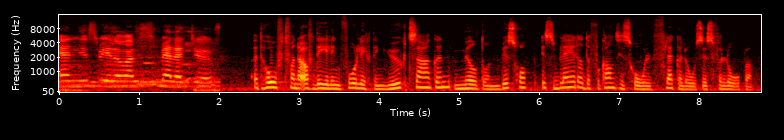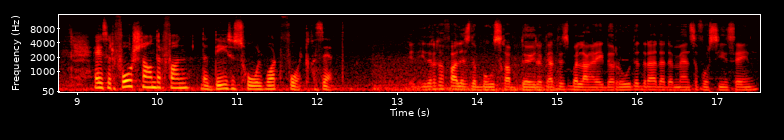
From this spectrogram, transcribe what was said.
En nu spelen we spelletjes. Het hoofd van de afdeling voorlichting jeugdzaken, Milton Bisschop, is blij dat de vakantieschool vlekkeloos is verlopen. Hij is er voorstander van dat deze school wordt voortgezet. In ieder geval is de boodschap duidelijk. Dat is belangrijk. De rode draad dat de mensen voorzien zijn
